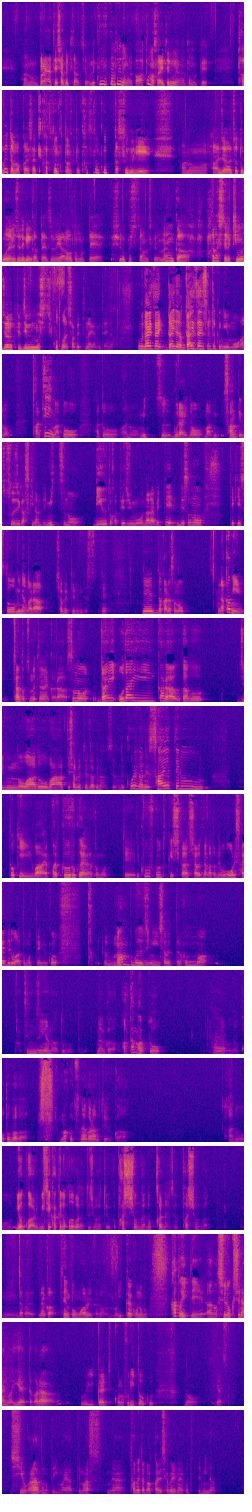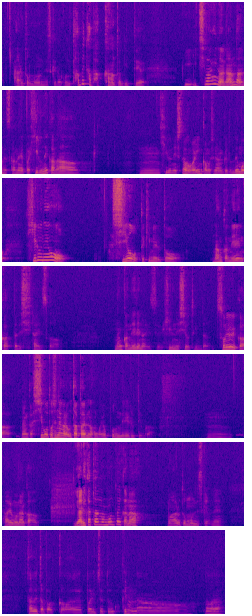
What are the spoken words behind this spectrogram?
あのブラーって喋ってたんですよ。で空腹の時でもやっぱ頭冴えてるんやなと思って食べたばっかりさっきカツ丼食ったんですけどカツ丼食ったすぐにあのあじゃあちょっと午前中できんかったやつやろうと思って収録してたんですけどなんか話してる気持ち悪くて自分の言葉で喋ってないやみたいな僕題材題材題材する時にもうあのテーマとあとあの3つぐらいの、まあ、3っていう数字が好きなんで3つの理由とか手順を並べてでそのテキストを見ながら喋ってるんですね。でだからその中身ちゃんと詰めてないからその題お題から浮かぶ自分のワードをわーって喋ってるだけなんですよ。でこれがね冴えてる時はやっぱり空腹やなと思ってで空腹の時しか喋ってなかったんでおお俺冴えてるわと思ってんけどこの満腹時に喋ったらほんま全然やなと思ってなんか頭と何やろうな言葉がうまくつながらんというかあのよくある見せかけの言葉になってしまうというかパッションが乗っからないんですよパッションが。うん、だからなんかテンポも悪いからもう一回このかといってあの収録しないのは嫌やったから一回このフリートークのやつしようかなと思って今やってます、ね、食べたばっかりで喋れないことってみんなあると思うんですけどこの食べたばっかの時って一番いいのは何なんですかね？やっぱ昼寝かな。うん昼寝した方がいいんかもしれないけどでも昼寝をしようって決めるとなんか寝れんかったりしないですか？なんか寝れないですよ。昼寝しようって決めたら。それよりかなんか仕事しながら歌ったりの方がよっぽど寝れるっていうか。うん。あれもなんかやり方の問題かな、まあ、ると思うんですけどね。食べたばっかはやっぱりちょっと動けるな。だから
